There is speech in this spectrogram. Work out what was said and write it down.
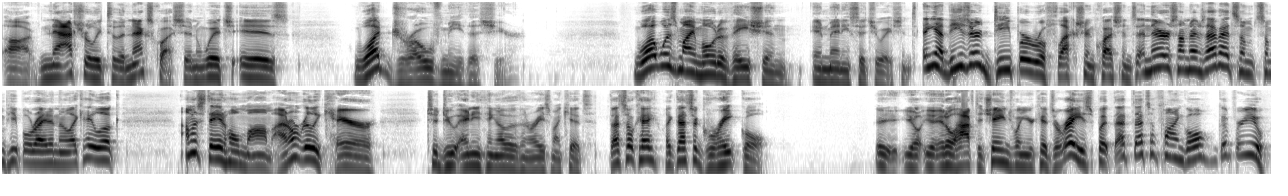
uh, naturally to the next question, which is what drove me this year? What was my motivation in many situations? And yeah, these are deeper reflection questions. And there are sometimes I've had some some people write in, they're like, hey, look, I'm a stay-at-home mom. I don't really care to do anything other than raise my kids. That's okay. Like that's a great goal. It'll have to change when your kids are raised, but that, that's a fine goal. Good for you.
